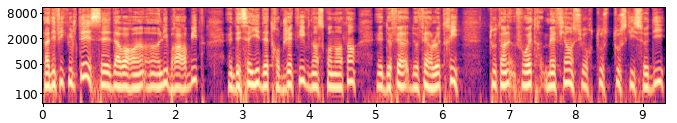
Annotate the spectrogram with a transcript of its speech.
La difficulté, c'est d'avoir un, libre arbitre et d'essayer d'être objectif dans ce qu'on entend et de faire, de faire le tri. Il faut être méfiant sur tout, tout ce qui se dit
